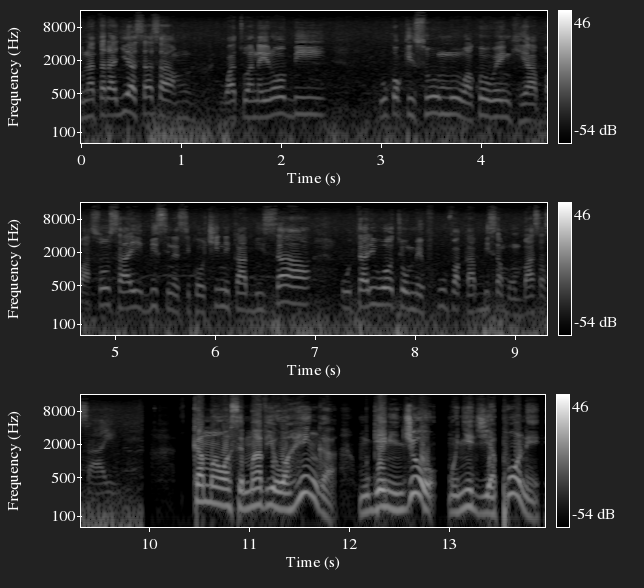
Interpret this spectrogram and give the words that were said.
Tunatarajia sasa watu wa Nairobi huko Kisumu wakuwe wengi hapa, so saa hii business iko chini kabisa, utalii wote umekufa kabisa Mombasa saa hii. Kama wasemavyo wahenga, mgeni njoo mwenyeji yapone.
